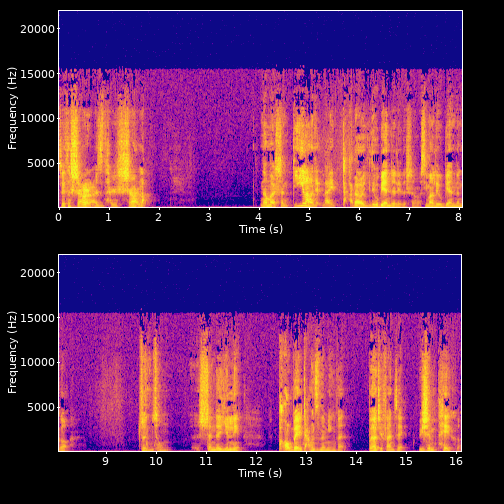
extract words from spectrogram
所以他十二个儿子他是十二浪。那么神第一浪来打到刘辩这里的时候，希望刘辩能够遵从神的引领，宝贝长子的名分，不要去犯罪，与神配合。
